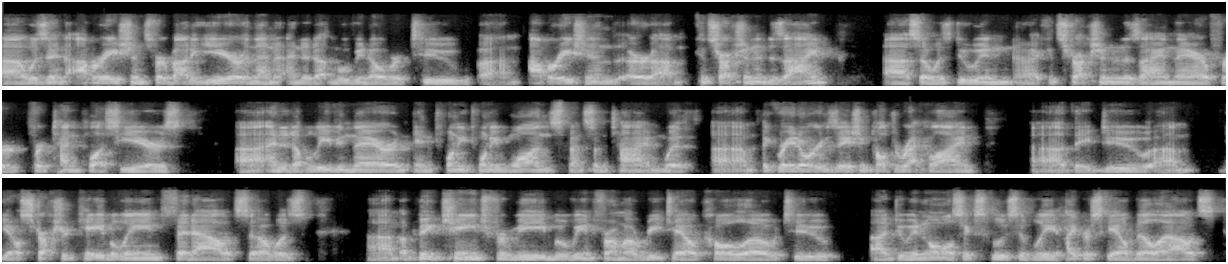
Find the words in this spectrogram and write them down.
Uh, was in operations for about a year and then ended up moving over to um, operations or um, construction and design. Uh, so was doing uh, construction and design there for for 10 plus years. Uh, ended up leaving there in, in 2021. Spent some time with um, a great organization called Direct Line. Uh, they do um, you know structured cabling fit out. So it was um, a big change for me moving from a retail colo to uh, doing almost exclusively hyperscale bill outs.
